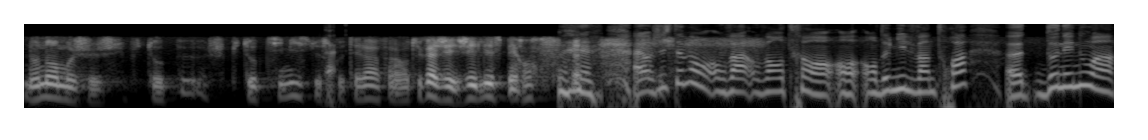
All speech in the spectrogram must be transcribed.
Non, non, moi je, suis plutôt, je suis plutôt optimiste de ce côté-là. Enfin, en tout cas, j'ai de l'espérance. Alors justement, on va, on va entrer en, en, 2023. Euh, donnez-nous un,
